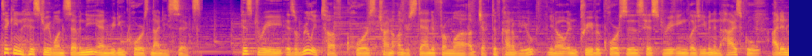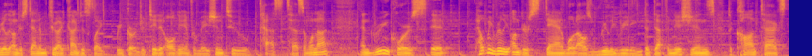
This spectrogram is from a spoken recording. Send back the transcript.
taking History 170 and Reading Course 96. History is a really tough course trying to understand it from an objective kind of view. You know, in previous courses, history, English, even in high school, I didn't really understand the material. I kind of just like regurgitated all the information to pass the test and whatnot. And reading course, it helped me really understand what I was really reading, the definitions, the context,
